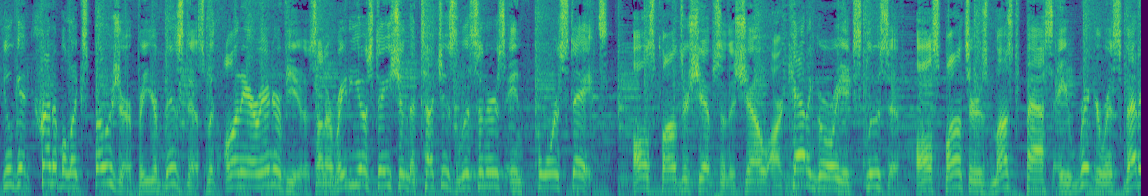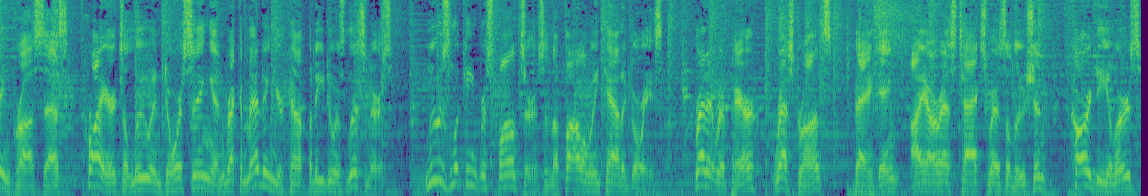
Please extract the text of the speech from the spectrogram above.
You'll get credible exposure for your business with on-air interviews on a radio station that touches listeners in four states. All sponsorships in the show are category exclusive. All sponsors must pass a rigorous vetting process prior to Lou endorsing and recommending your company to his listeners. Lou's looking for sponsors in the following categories credit repair, restaurants, banking, IRS tax resolution, car dealers,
